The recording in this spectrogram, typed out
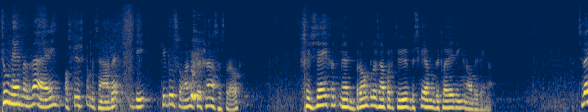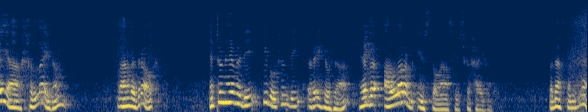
Toen hebben wij als christelijke die kibbutz langs de Gazastrook gezegend met brandblusapparatuur, beschermende kleding en al die dingen. Twee jaar geleden waren we er ook. En toen hebben die kibbutzen, die regio's daar, hebben alarminstallaties gegeven. We dachten, ja,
